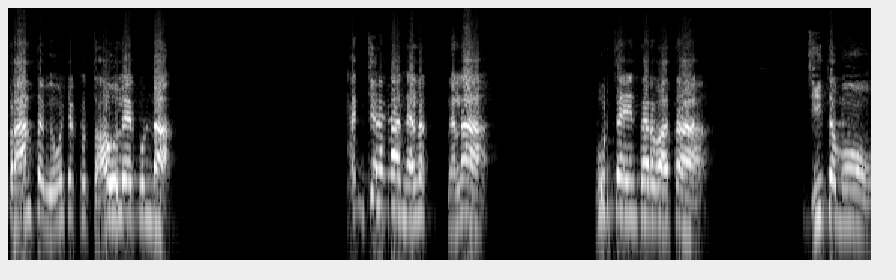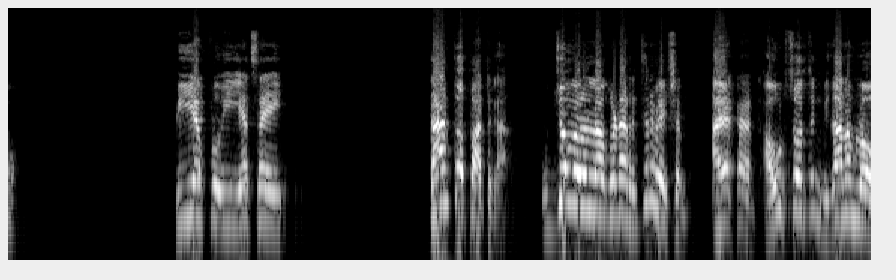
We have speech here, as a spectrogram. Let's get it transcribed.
ప్రాంత వివచకు తావు లేకుండా కంచెనగా నెల నెల పూర్తయిన తర్వాత జీతము పిఎఫ్ ఈఎస్ఐ దాంతో పాటుగా ఉద్యోగులలో కూడా రిజర్వేషన్ ఆ యొక్క అవుట్ సోర్సింగ్ విధానంలో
